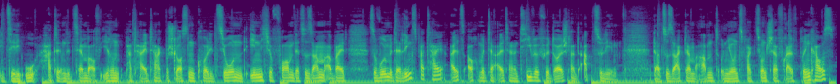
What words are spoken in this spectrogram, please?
Die CDU hatte im Dezember auf ihrem Parteitag beschlossen, Koalitionen und ähnliche Formen der Zusammenarbeit sowohl mit der Linkspartei als auch mit der Alternative für Deutschland abzulehnen. Dazu sagte am Abend Unionsfraktionschef Ralf Brinkhaus,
